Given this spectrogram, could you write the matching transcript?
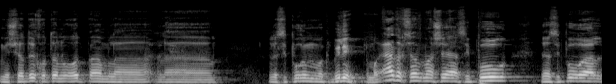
משדך אותנו עוד פעם ל, ל, לסיפורים המקבילים. כלומר, עד עכשיו מה שהיה הסיפור, זה הסיפור על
